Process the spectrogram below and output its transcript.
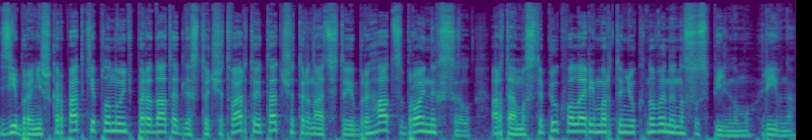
Зібрані шкарпетки планують передати для 104-ї та 14-ї бригад Збройних сил. Артем Остапюк, Валерій Мартинюк. Новини на Суспільному. Рівне.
